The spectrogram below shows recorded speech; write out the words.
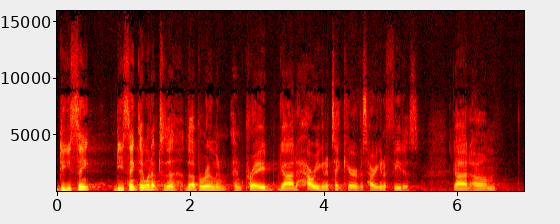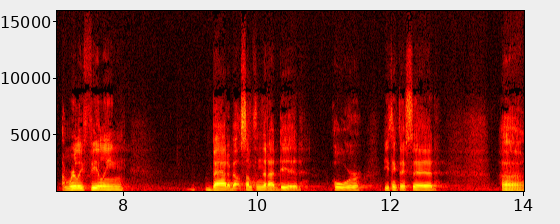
Do you think, do you think they went up to the, the upper room and, and prayed, God, how are you going to take care of us? How are you going to feed us? God, um, I'm really feeling bad about something that I did? Or do you think they said, uh,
